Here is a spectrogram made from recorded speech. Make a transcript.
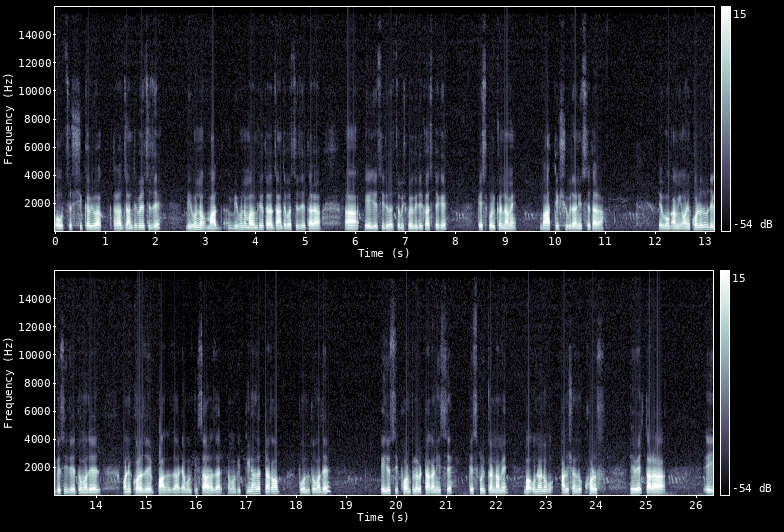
ও উচ্চ শিক্ষা বিভাগ, তারা জানতে পেরেছে যে বিভিন্ন বিভিন্ন মাধ্যম থেকে তারা জানতে পারছে যে তারা এইচএসসি দু হাজার চব্বিশ পরীক্ষার্থীর কাছ থেকে টেস্ট পরীক্ষার নামে বা আর্থিক সুবিধা নিচ্ছে তারা। এবং আমি অনেক কলেজেও দেখেছি যে তোমাদের অনেক কলেজে পাঁচ হাজার, এমনকি চার হাজার, এমনকি তিন হাজার টাকা পর্যন্ত তোমাদের এইচএসসি ফর্ম ফিল আপের টাকা নিচ্ছে টেস্ট পরীক্ষার নামে বা অন্যান্য আনুষ্ঠানিক খরচ ভেবে তারা এই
